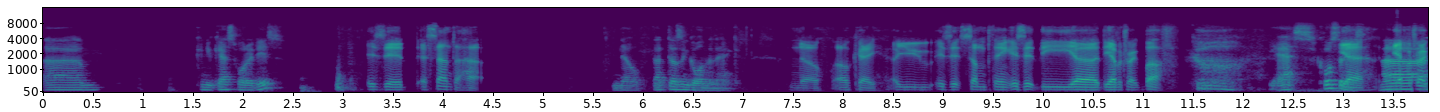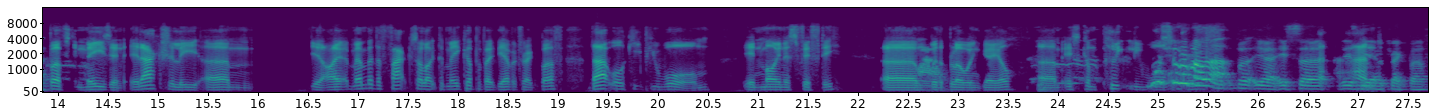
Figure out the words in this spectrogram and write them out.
Um, can you guess what it is? Is it a Santa hat? No, that doesn't go on the neck. No. Okay. Are you? Is it something? Is it the uh, the Evertrek buff? yes, of course it is. yeah, the Uh, Evertrek buff's amazing. It actually, um, yeah, I remember the facts I like to make up about the Evertrek buff. That will keep you warm in minus fifty um, with a blowing gale. Um, it's completely waterproof. not sure about that, but yeah, it's uh, it's the Evertrek buff.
